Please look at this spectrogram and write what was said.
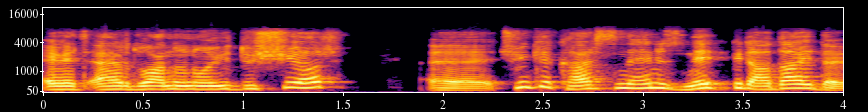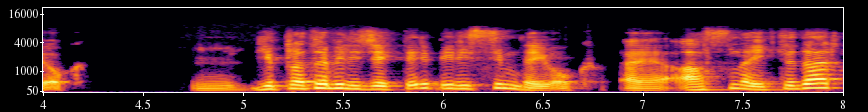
Evet Erdoğan'ın oyu düşüyor. E, çünkü karşısında henüz net bir aday da yok. Hmm. Yıpratabilecekleri bir isim de yok. E, aslında iktidar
